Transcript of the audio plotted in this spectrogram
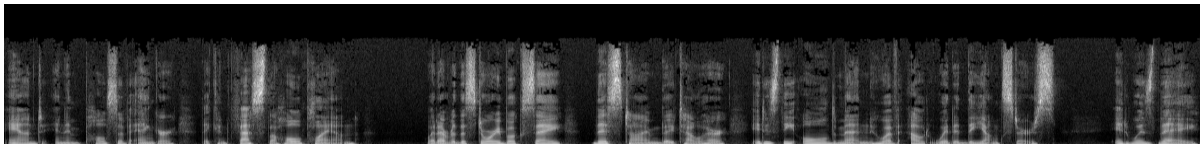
and, in impulsive anger, they confess the whole plan. Whatever the storybooks say, this time, they tell her, it is the old men who have outwitted the youngsters. It was they,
